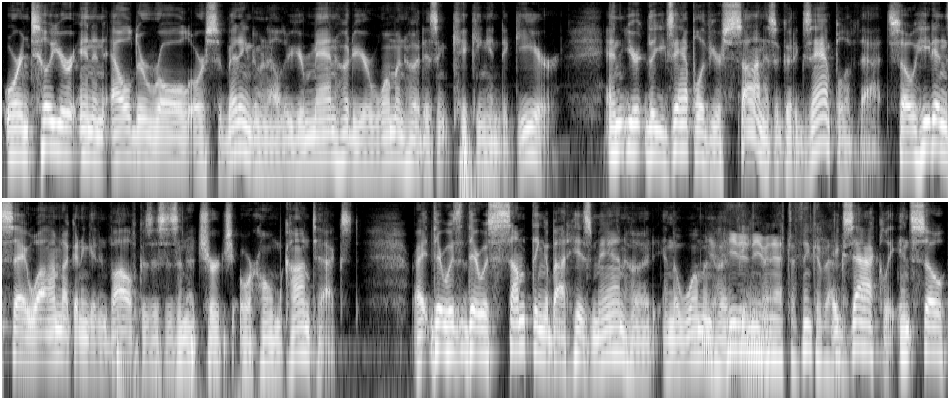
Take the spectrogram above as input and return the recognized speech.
or until you're in an elder role or submitting to an elder. Your manhood or your womanhood isn't kicking into gear. And the example of your son is a good example of that. So he didn't say, "Well, I'm not going to get involved because this isn't a church or home context." Right? There was there was something about his manhood and the womanhood. Yeah, he didn't even have to think about exactly. it. Exactly. And so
